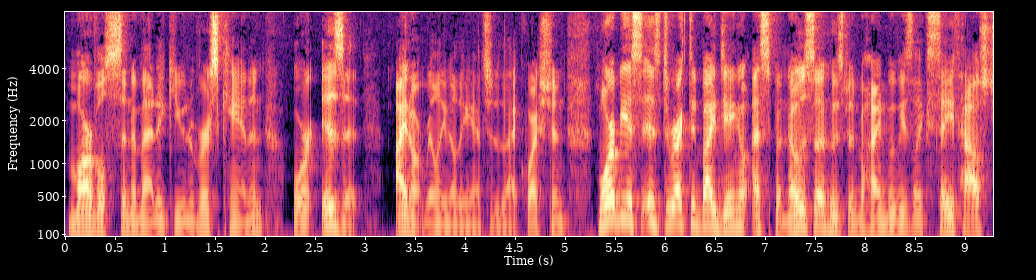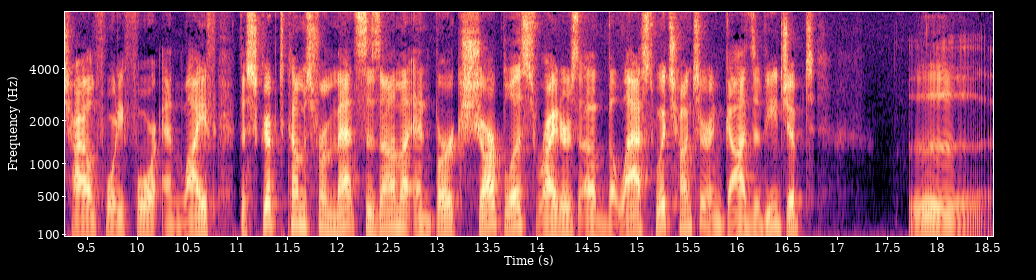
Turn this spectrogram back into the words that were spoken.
Marvel Cinematic Universe canon, or is it? I don't really know the answer to that question. Morbius is directed by Daniel Espinosa, who's been behind movies like Safe House, Child 44, and Life. The script comes from Matt Sazama and Burk Sharpless, writers of The Last Witch Hunter and Gods of Egypt. Ugh.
